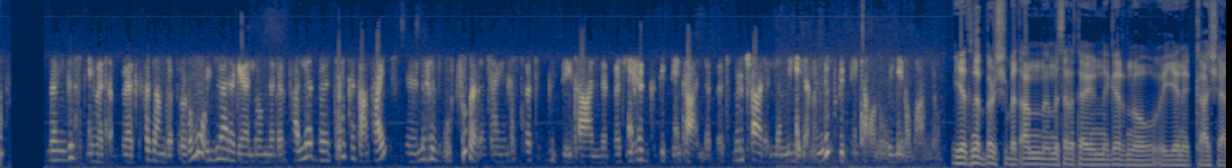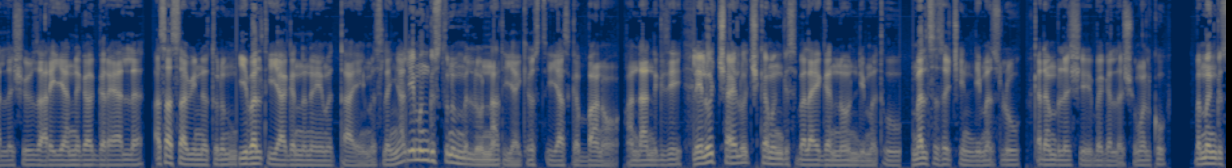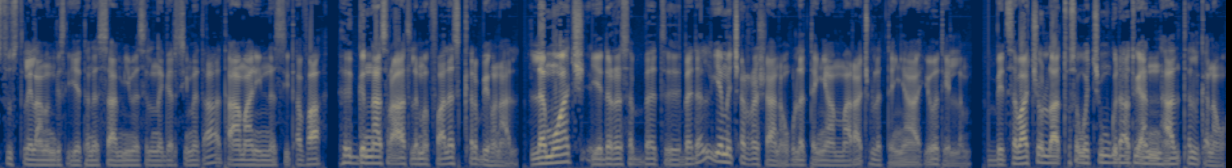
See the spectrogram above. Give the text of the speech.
መንግስት የመጠበቅ ከዛም ቀጥሎ ደግሞ እያደረገ ያለውም ነገር ካለ በተከታታይ ለህዝቦቹ መረጃ የመስጠት ግዴታ አለበት። የህግ ግዴታ አለበት። ምርጫ አይደለም ይሄ ለመንግስት ግዴታው ነው ብዬ ነው ማምነው። የት ነበርሽ? በጣም መሰረታዊውን ነገር ነው እየነካሽ ያለሽው ዛሬ እያነጋገረ ያለ አሳሳቢነቱንም ይበልጥ እያገነነው የመጣ ይመስለኛል። የመንግስቱንም ህልውና ጥያቄ ውስጥ እያስገባ ነው። አንዳንድ ጊዜ ሌሎች ኃይሎች ከመንግስት በላይ ገነው እንዲመጡ መልስ ሰጪ እንዲመስሉ ቀደም ብለሽ በገለሽው መልኩ በመንግስት ውስጥ ሌላ መንግስት እየተነሳ የሚመስል ነገር ሲመጣ ተአማኒነት ሲጠፋ ህግና ስርዓት ለመፋለስ ቅርብ ይሆናል። ለሟች የደረሰበት በደል የመጨረሻ ነው። ሁለተኛ አማራጭ፣ ሁለተኛ ህይወት የለም። ቤተሰባቸውን ላጡ ሰዎችም ጉዳቱ ያን ያህል ጥልቅ ነው።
